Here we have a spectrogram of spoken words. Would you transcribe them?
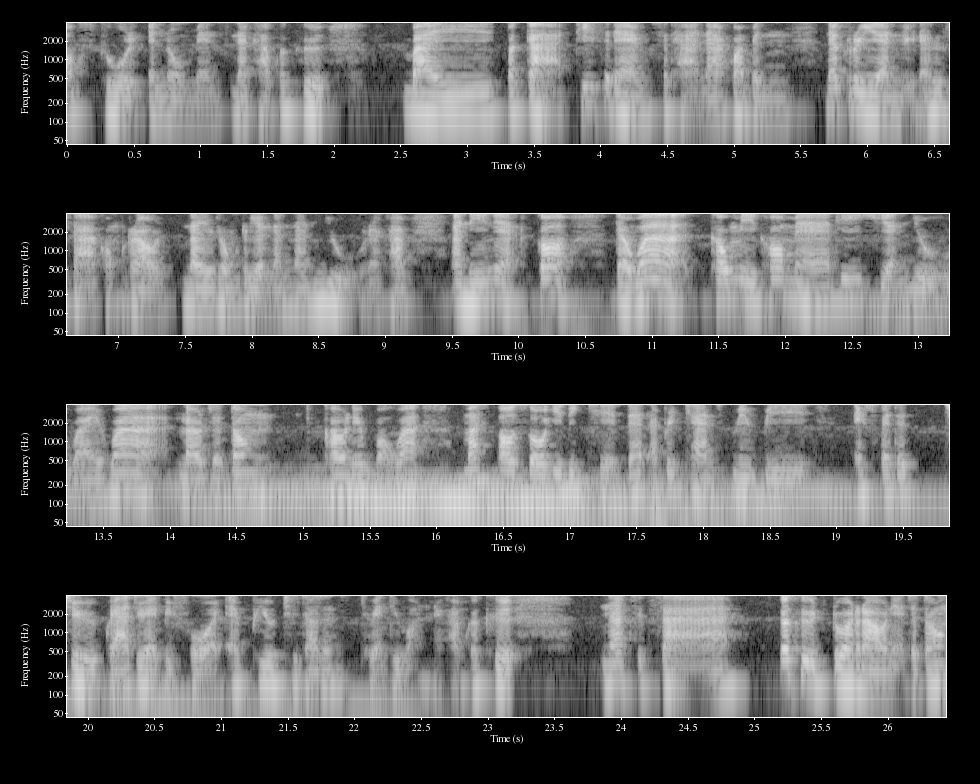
of school enrollment นะครับ ก็คือ ใบประกาศที่แสดงสถานะความเป็นนักเรียนหรือนักศึกษาของเราในโรงเรียนนั้นๆอยู่นะครับ อันนี้เนี่ยก็แต่ว่าเขามีข้อแม้ที่เขียนอยู่ไว้ว่าเราจะต้องเขาเรียกบอกว่า must also indicate that applicant will be expected to graduate before April 2021 นะครับ ก็คือนักศึกษาก็คือตัวเราเนี่ยจะต้อง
